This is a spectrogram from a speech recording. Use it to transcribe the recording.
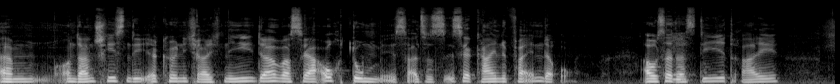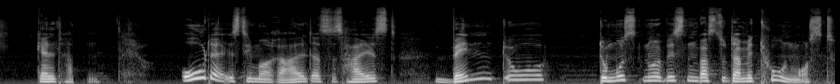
ähm, und dann schießen die ihr Königreich nieder, was ja auch dumm ist. Also es ist ja keine Veränderung. Außer mhm. dass die drei Geld hatten. Oder ist die Moral, dass es heißt, wenn du, du musst nur wissen, was du damit tun musst.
